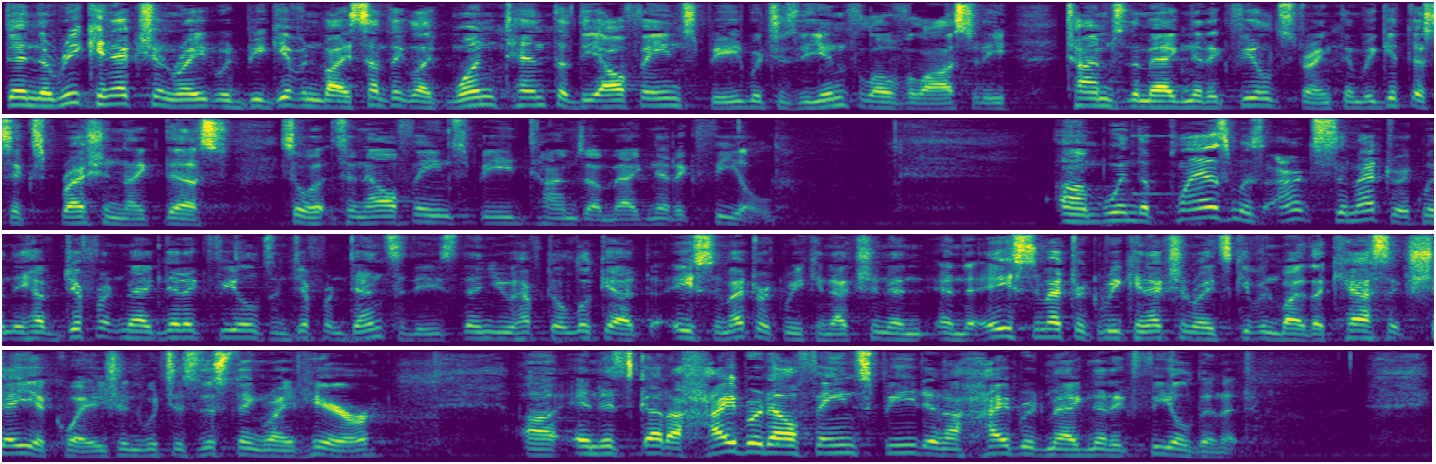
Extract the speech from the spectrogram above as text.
then the reconnection rate would be given by something like one-tenth of the Alfvén speed, which is the inflow velocity, times the magnetic field strength. And we get this expression like this. So it's an Alfvén speed times a magnetic field. Um, when the plasmas aren't symmetric, when they have different magnetic fields and different densities, then you have to look at asymmetric reconnection, and, and the asymmetric reconnection rate is given by the Cassak-Shay equation, which is this thing right here. Uh, and it's got a hybrid Alfvén speed and a hybrid magnetic field in it.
